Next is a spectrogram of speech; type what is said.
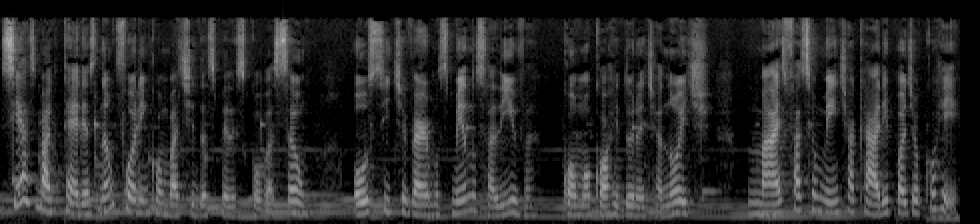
Se as bactérias não forem combatidas pela escovação, ou se tivermos menos saliva, como ocorre durante a noite, mais facilmente a cárie pode ocorrer.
